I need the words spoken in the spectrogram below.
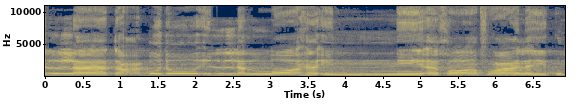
ألا تعبدوا إلا الله إني أخاف عليكم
